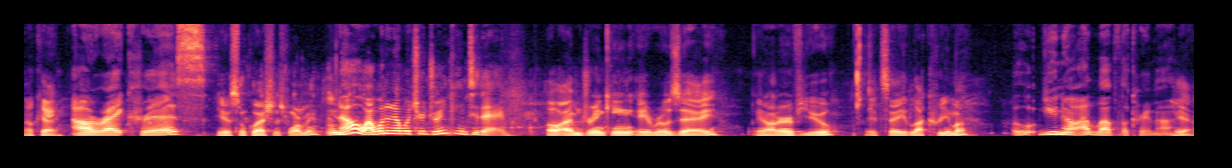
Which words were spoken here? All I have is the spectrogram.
Okay. All right, Chris. You have some questions for me? No, I want to know what you're drinking today. Oh, I'm drinking a rosé in honor of you. It's a La Crema. Oh, you know, I love La Crema. Yeah,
